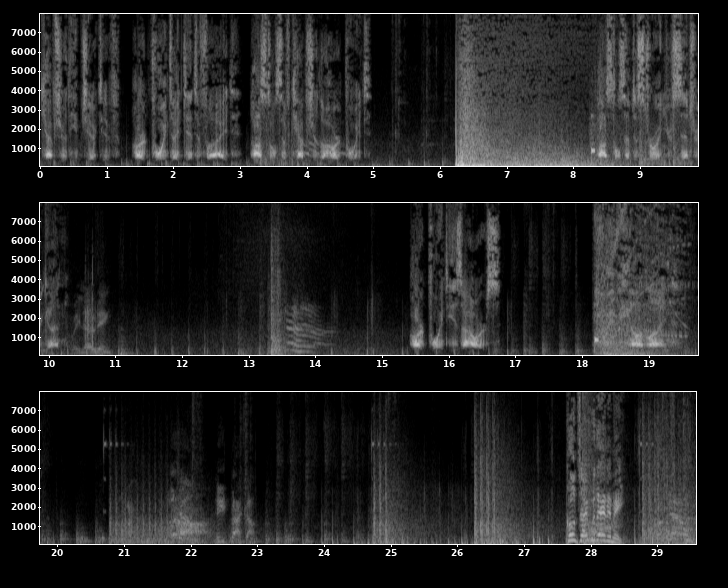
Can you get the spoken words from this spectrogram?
Capture the objective. Hard point identified. Hostiles have captured the hard point. Hostiles have destroyed your sentry gun. Reloading. Hard point is ours. UAV online. Down. Need backup. Contact with enemy! Down.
